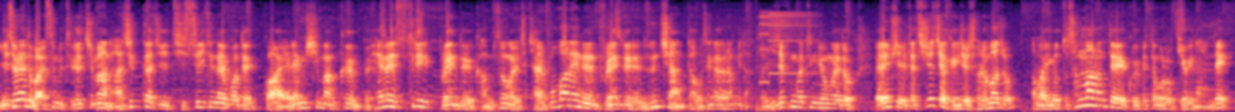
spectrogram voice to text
예전에도 말씀을 드렸지만 아직까지 디스이그네버덱과 LMC만큼 그 해외 스트릿 브랜드 감성을 잘 뽑아내는 브랜드는 흔치 않다고 생각을 합니다. 그래서 이 제품 같은 경우에도 LMC 일단 티셔츠가 굉장히 저렴하죠. 아마 이것도 3만 원대에 구입했던 걸로 기억이 나는데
